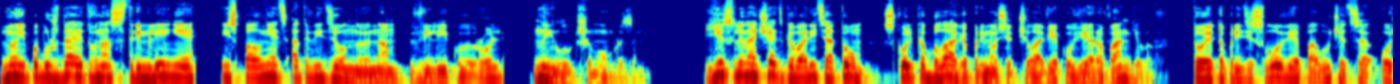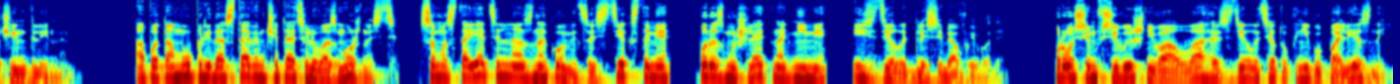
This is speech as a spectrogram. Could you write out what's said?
но и побуждает в нас стремление исполнять отведенную нам великую роль наилучшим образом. Если начать говорить о том, сколько блага приносит человеку вера в ангелов, то это предисловие получится очень длинным. А потому предоставим читателю возможность самостоятельно ознакомиться с текстами, поразмышлять над ними и сделать для себя выводы. Просим Всевышнего Аллаха сделать эту книгу полезной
